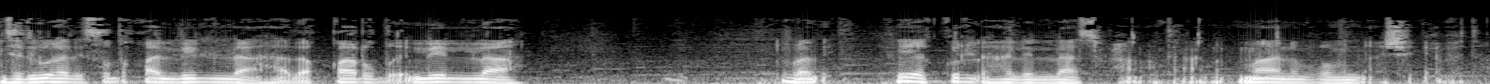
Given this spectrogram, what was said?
أنت تقول هذه صدقة لله هذا قرض لله. هي كلها لله سبحانه وتعالى. ما نبغى منها شيء أبدا.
